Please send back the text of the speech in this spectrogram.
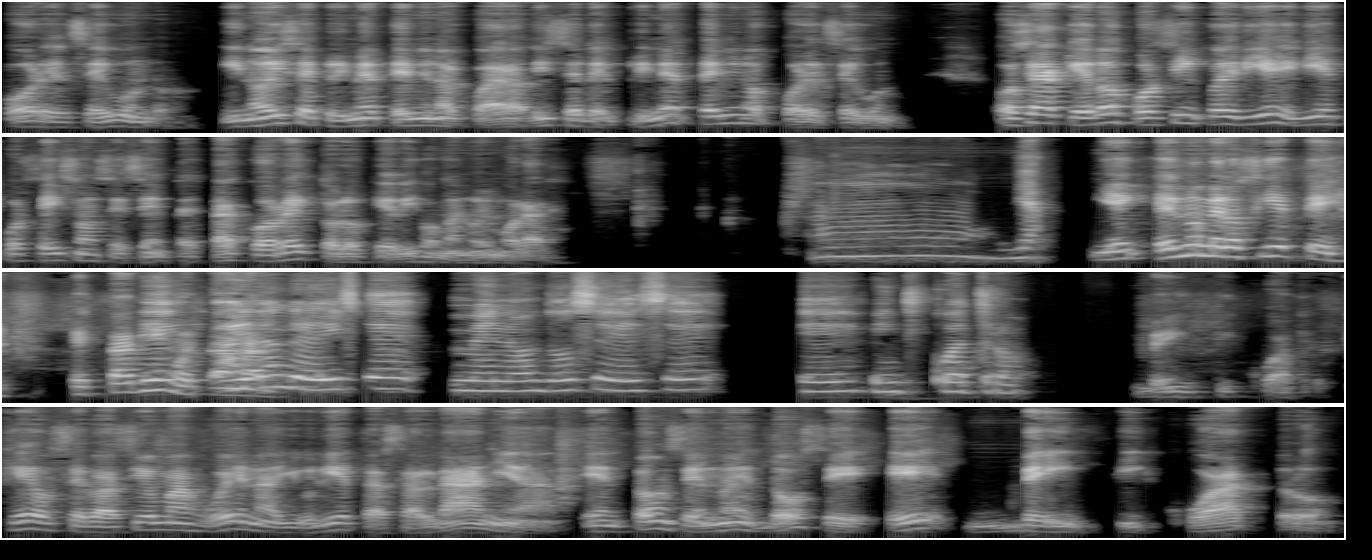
por el segundo. Y no dice primer término al cuadrado, dice del primer término por el segundo. O sea que 2 por 5 es 10 y 10 por 6 son 60. Está correcto lo que dijo Manuel Morales. Mm, ya. Bien, el número 7, ¿está bien o está Ahí mal? donde dice menos 12S es 24. 24. Qué observación más buena, Julieta Saldaña. Entonces no es 12, es 24.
